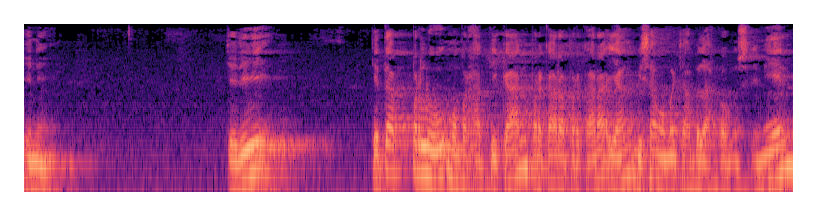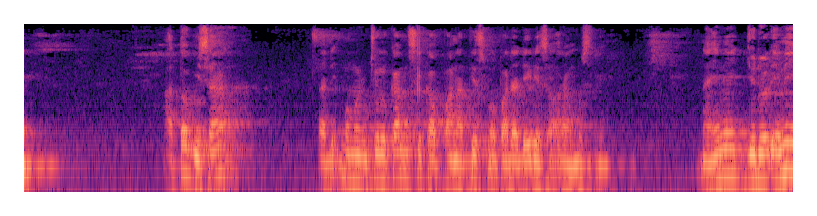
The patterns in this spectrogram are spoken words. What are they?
ini. Jadi kita perlu memperhatikan perkara-perkara yang bisa memecah belah kaum muslimin atau bisa tadi memunculkan sikap fanatisme pada diri seorang muslim. Nah, ini judul ini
